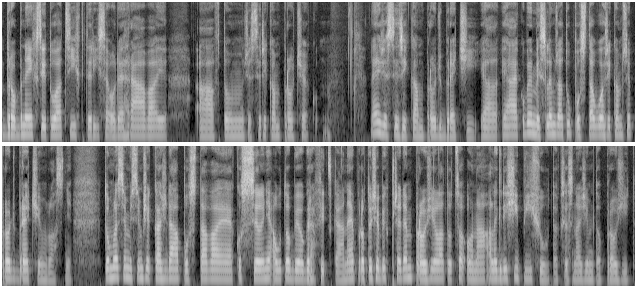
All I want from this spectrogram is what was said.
drobných situacích, které se odehrávají a v tom, že si říkám, proč, jako, ne, že si říkám, proč brečí. Já, já jakoby myslím za tu postavu a říkám si, proč brečím vlastně. V tomhle si myslím, že každá postava je jako silně autobiografická. Ne protože bych předem prožila to, co ona, ale když ji píšu, tak se snažím to prožít.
